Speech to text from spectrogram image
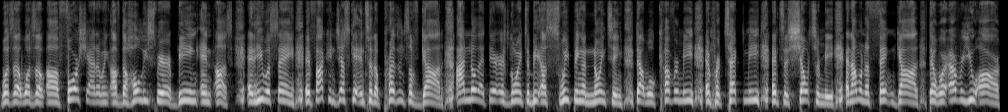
was a, was a uh, foreshadowing of the Holy Spirit being in us. And he was saying, if I can just get into the presence of God, I know that there is going to be a sweeping anointing that will cover me and protect me and to shelter me. And I want to thank God that wherever you are,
